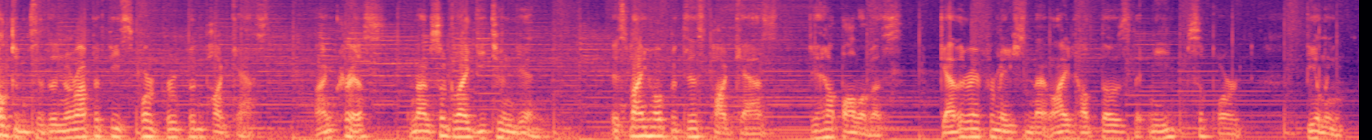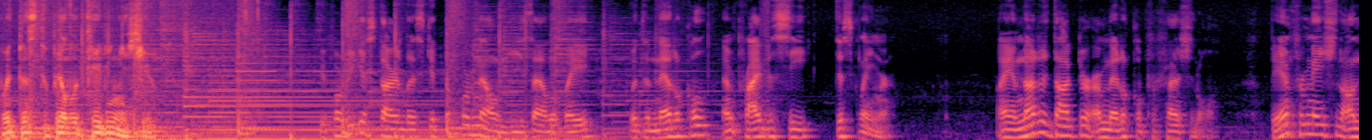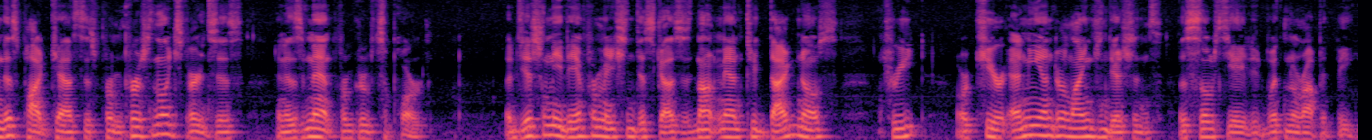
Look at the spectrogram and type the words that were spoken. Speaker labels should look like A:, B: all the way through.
A: Welcome to the Neuropathy Support Group and Podcast. I'm Chris, and I'm so glad you tuned in. It's my hope with this podcast to help all of us gather information that might help those that need support dealing with this debilitating issue. Before we get started, let's get the formalities out of the way with the medical and privacy disclaimer. I am not a doctor or medical professional. The information on this podcast is from personal experiences and is meant for group support. Additionally, the information discussed is not meant to diagnose, treat, or cure any underlying conditions associated with neuropathy.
